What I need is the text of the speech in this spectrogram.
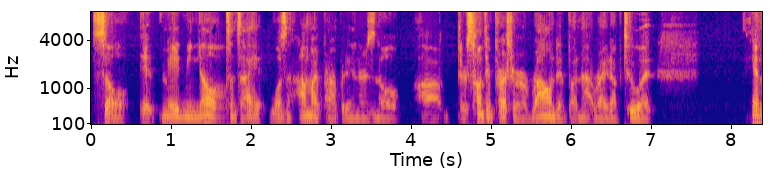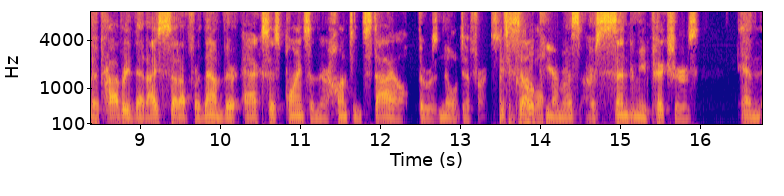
So it made me know since I wasn't on my property and there's no uh, there's hunting pressure around it, but not right up to it. In the property that I set up for them, their access points and their hunting style, there was no difference. It's Cell cameras are sending me pictures and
